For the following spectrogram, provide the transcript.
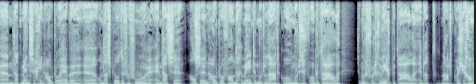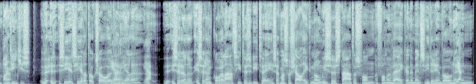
um, dat mensen geen auto hebben uh, om dat spul te vervoeren. En dat ze, als ze een auto van de gemeente moeten laten komen, moeten ze voor betalen. Ze moeten voor het gewicht betalen. En dat, nou, dat kost je gewoon een paar ja. tientjes. Zie je, zie je dat ook zo, Ja. Danielle? Ja. Is, er een, is er een correlatie tussen die twee? Zeg maar sociaal-economische status van, van een wijk en de mensen die erin wonen Ja. en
